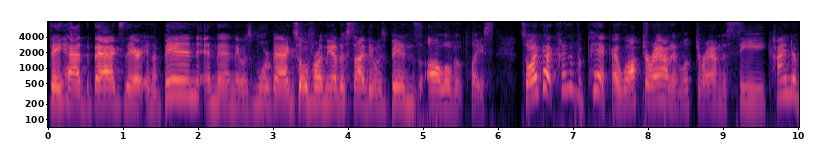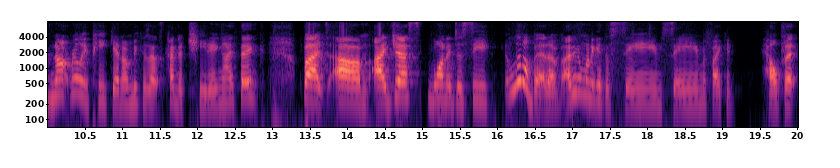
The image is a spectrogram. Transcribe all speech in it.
they had the bags there in a bin, and then there was more bags over on the other side. There was bins all over the place. So I got kind of a pick. I walked around and looked around to see, kind of not really peek in them because that's kind of cheating, I think. But um, I just wanted to see a little bit of, I didn't want to get the same, same if I could help it.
